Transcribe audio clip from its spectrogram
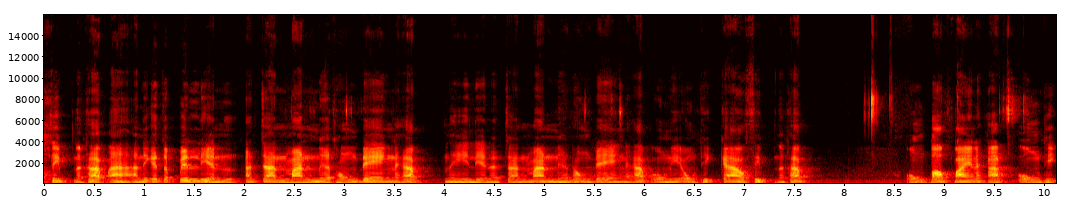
90 นะครับ อ่า อันนี้ก็จะเป็นเหรียญอาจารย์มั่นเนื้อทองแดงนะครับ นี่เหรียญอาจารย์มั่นเนื้อทองแดงนะครับ องค์นี้องค์ที่ 90 นะครับ องค์ต่อไปนะครับ องค์ที่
